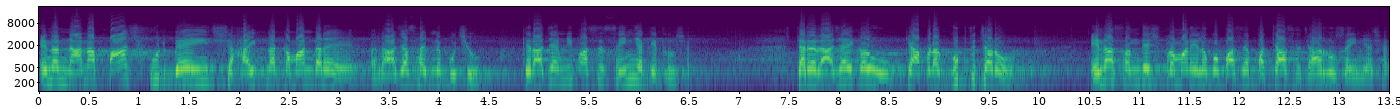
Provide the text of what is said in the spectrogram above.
એના નાના પાંચ ફૂટ બે ઇંચ હાઈટના કમાન્ડરે રાજા સાહેબને પૂછ્યું કે, રાજા, એમની પાસે સૈન્ય કેટલું છે? ત્યારે રાજાએ કહ્યું કે આપણા ગુપ્તચરો, એના સંદેશ પ્રમાણે એ લોકો પાસે પચાસ હજારનું સૈન્ય છે.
